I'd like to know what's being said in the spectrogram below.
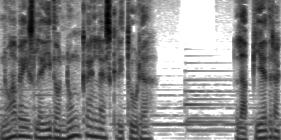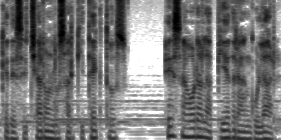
¿no habéis leído nunca en la escritura, la piedra que desecharon los arquitectos es ahora la piedra angular?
